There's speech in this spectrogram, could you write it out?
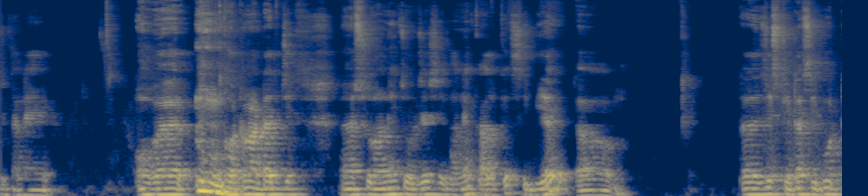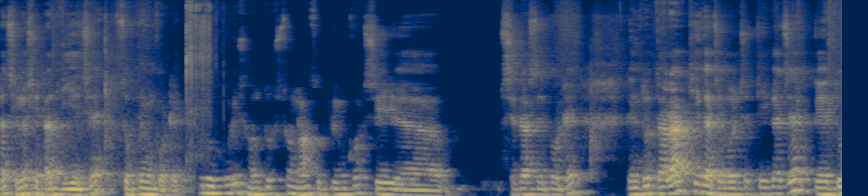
সেখানে ঘটনাটার যে শুনানি চলছে সেখানে কালকে সিবিআই তাদের যে স্টেটাস রিপোর্টটা ছিল সেটা দিয়েছে সুপ্রিম কোর্টে পুরোপুরি সন্তুষ্ট না সুপ্রিম কোর্ট সেই স্টেটাস রিপোর্টে কিন্তু তারা ঠিক আছে, বলছে, ঠিক আছে, যেহেতু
